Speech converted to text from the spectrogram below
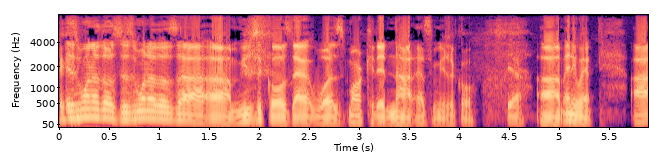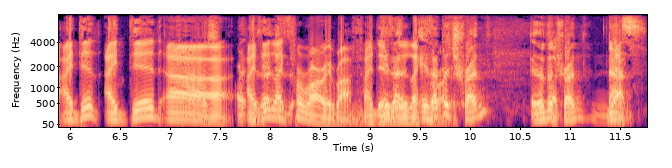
it's one of those. It's one of those uh, uh, musicals that was marketed not as a musical. Yeah. Um, anyway, uh, I did. I did. Uh, I that- did like is- Ferrari, Ralf. I did Is that, really like. is that the trend? Is that the What? trend? Not, Yes.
